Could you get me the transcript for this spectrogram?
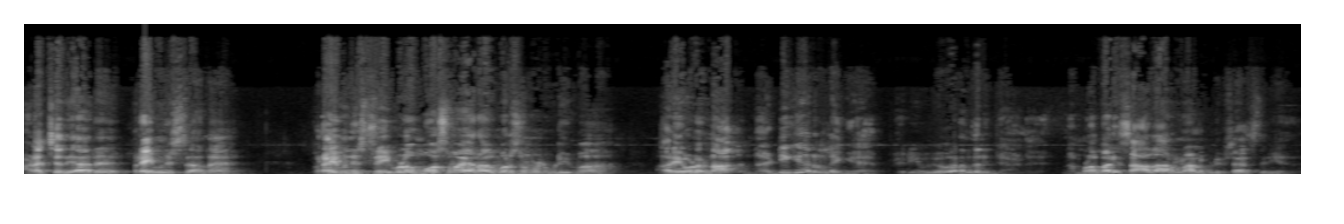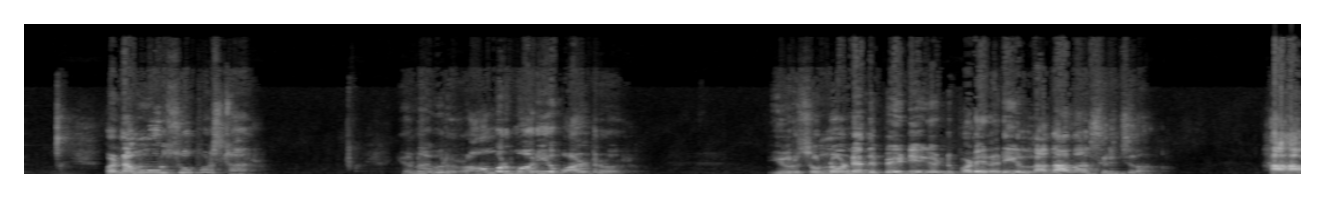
அழைச்சது யாரு? பிரைம் மினிஸ்டர் தானே? பிரைம் மினிஸ்டர் இவ்வளோ மோசமாக யாராவது விமர்சனம் பண்ண முடியுமா? அது எவ்வளோ நா நடிகர் இல்லைங்க. பெரிய விவரம் தெரிஞ்ச ஆள். நம்மளை மாதிரி சாதாரண நாள் இப்படி பேச தெரியாது. இப்போ நம்ம ஒரு சூப்பர் ஸ்டார் ஏன்னா இவர் ராமர் மாதிரியே வாழ்கிறவர் இவர் சொன்ன உடனே அந்த பேட்டியை கேட்டு பழைய நடிகர் லதா தான் சிரிச்சுதான். ஹாஹா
